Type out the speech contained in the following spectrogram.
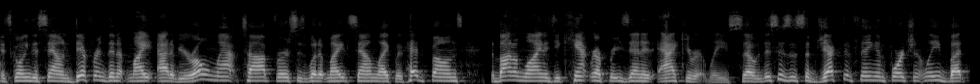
it's going to sound different than it might out of your own laptop versus what it might sound like with headphones. The bottom line is you can't represent it accurately. So this is a subjective thing, unfortunately, but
